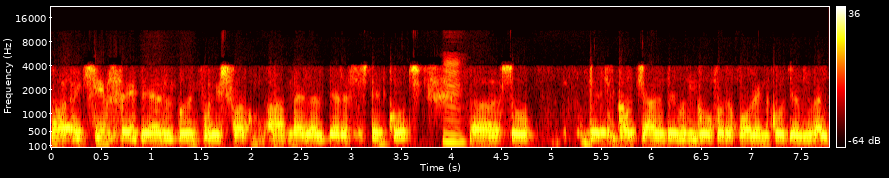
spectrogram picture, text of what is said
uh, it seems like they're going for Ishfaq Ahmed as their assistant coach. Uh, so there's a good chance they will go for a foreign coach as well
